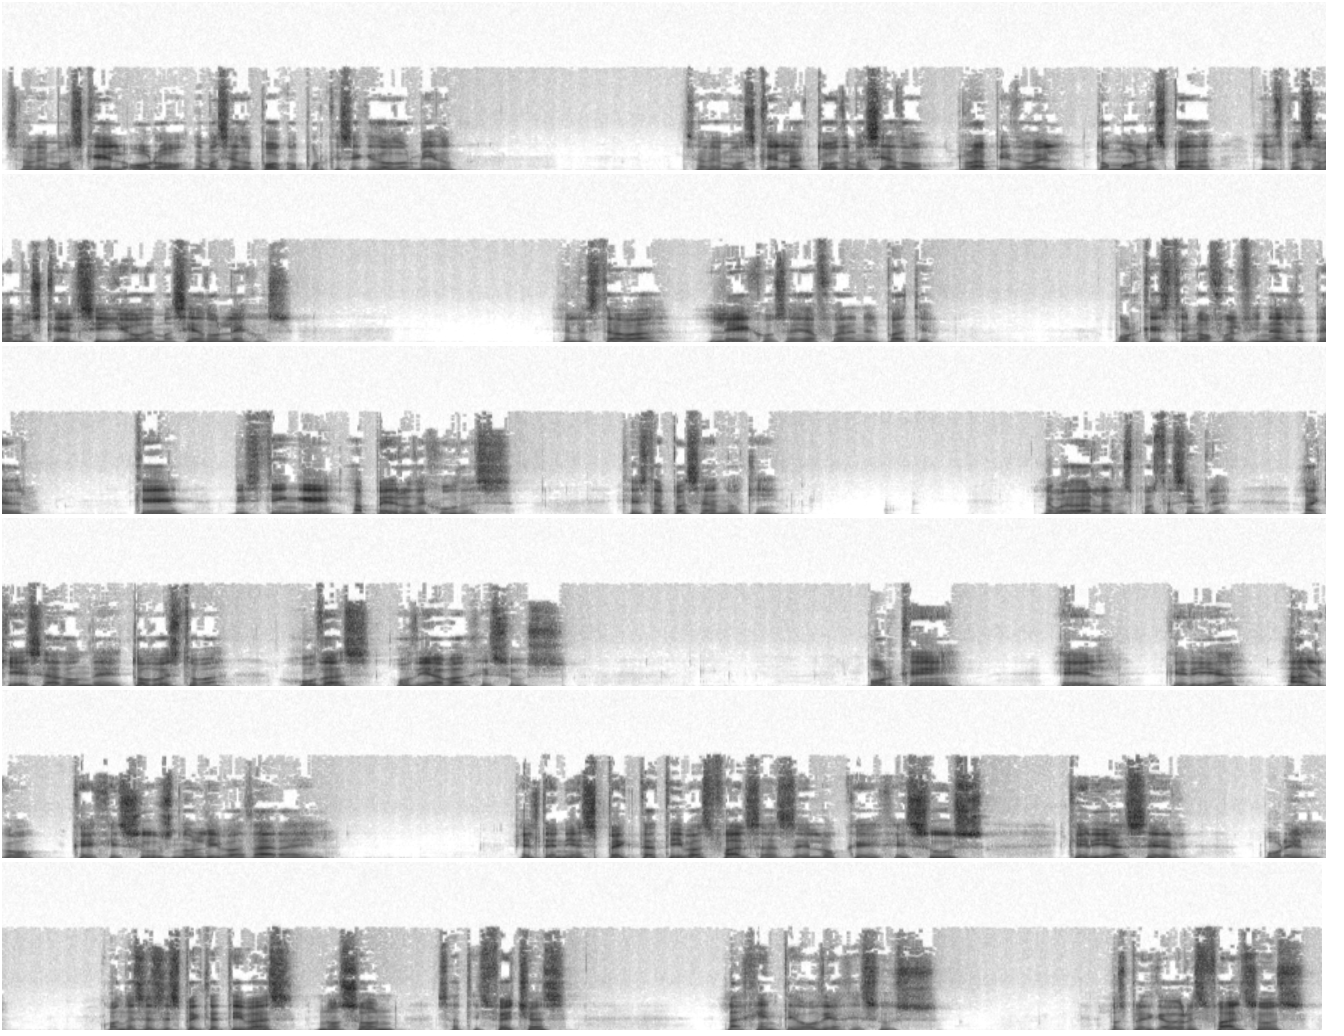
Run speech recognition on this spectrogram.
Sabemos que él oró demasiado poco porque se quedó dormido. Sabemos que él actuó demasiado rápido, él tomó la espada, y después sabemos que él siguió demasiado lejos. Él estaba lejos allá afuera en el patio. Porque este no fue el final de Pedro. ¿Qué distingue a Pedro de Judas? ¿Qué está pasando aquí? Le voy a dar la respuesta simple. Aquí es a donde todo esto va. Judas odiaba a Jesús. Porque él quería algo que Jesús no le iba a dar a él. Él tenía expectativas falsas de lo que Jesús quería hacer por él. Cuando esas expectativas no son satisfechas, la gente odia a Jesús. Los predicadores falsos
